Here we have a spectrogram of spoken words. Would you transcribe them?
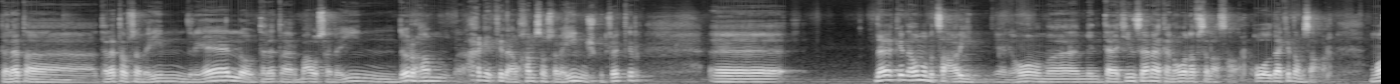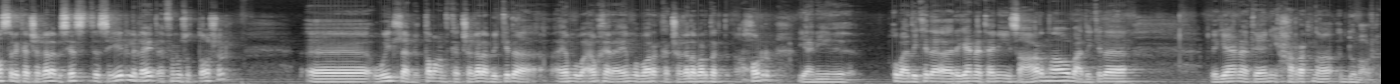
3 73 ريال أو 3 74 درهم حاجة كده أو 75 مش متذكر. آه، ده كده هم متسعرين. يعني هو من 30 سنة كان هو نفس الأسعار. هو ده كده مسعر. مصر كانت شغالة بسياسة تسعير لغاية 2016 آه واتلغت طبعا كانت شغالة قبل كده أيام أواخر أيام مبارك كانت شغالة بردك حر يعني وبعد كده رجعنا تاني سعرنا وبعد كده رجعنا تاني حركنا الدولار.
